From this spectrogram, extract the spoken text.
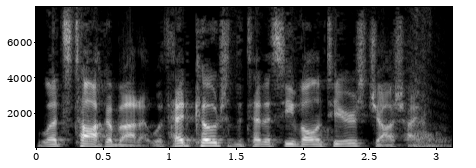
let's talk about it with head coach of the Tennessee Volunteers, Josh Heupel.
